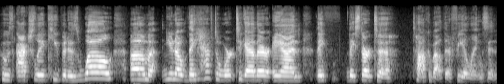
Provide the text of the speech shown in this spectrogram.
who's actually a Cupid as well. Um, you know, they have to work together and they they start to talk about their feelings and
